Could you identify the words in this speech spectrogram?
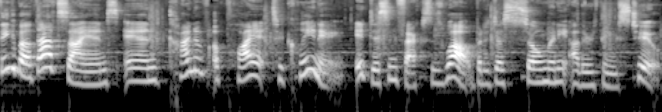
think about that science and kind of apply it to cleaning. It disinfects as well, but it does so many other things too.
